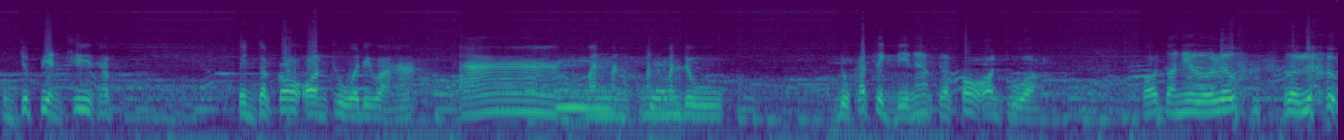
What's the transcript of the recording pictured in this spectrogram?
ผมจะเปลี่ยนชื่อครับ เป็นตะก้อออนทัวร์ดีกว่าฮะอ่ามันมันมันมันดู ดูคลาสสิกดีนะตะกร้อออนทัวร์เพราะตอนนี้เราเริ่มเราเริ่ม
